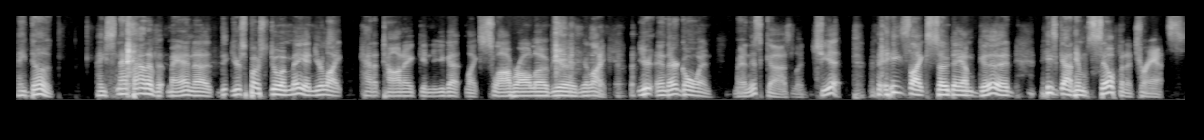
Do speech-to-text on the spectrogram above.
"Hey, Doug, hey, snap out of it, man. Uh, you're supposed to do a me," and you're like catatonic, and you got like slobber all over you, and you're like, you're, and they're going. Man, this guy's legit. He's like so damn good. He's got himself in a trance.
